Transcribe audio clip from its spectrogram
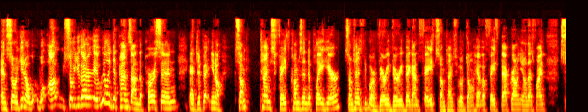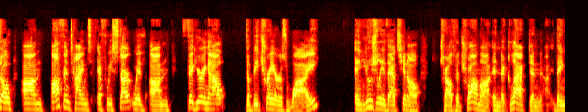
And so, you know, well, uh, so you got to. It really depends on the person. It depends. You know, some sometimes faith comes into play here. Sometimes people are very, very big on faith. Sometimes people don't have a faith background. You know, that's fine. So, um, oftentimes, if we start with um, figuring out the betrayer's why, and usually that's, you know, childhood trauma and neglect and uh, they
